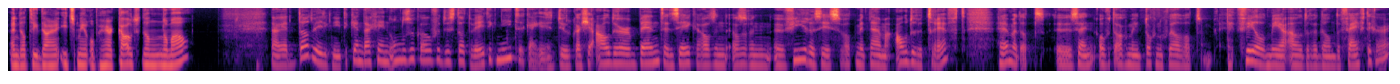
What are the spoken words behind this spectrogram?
en dat hij daar iets meer op herkoudt dan normaal? Nou ja, dat weet ik niet. Ik ken daar geen onderzoek over, dus dat weet ik niet. Kijk, het is natuurlijk als je ouder bent en zeker als, een, als er een virus is wat met name ouderen treft, hè, maar dat uh, zijn over het algemeen toch nog wel wat veel meer ouderen dan de vijftiger,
